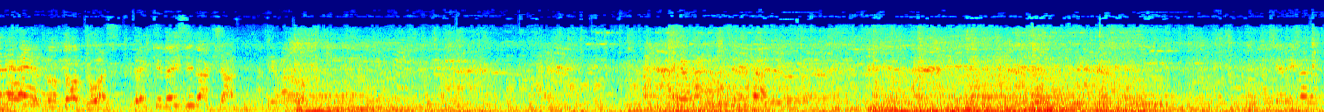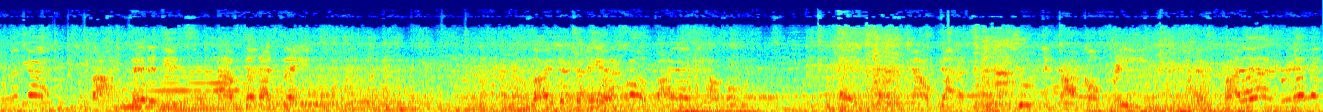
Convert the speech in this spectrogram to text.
They've locked onto us. Make evasive action. Ah, there it is. After that plane. The shoot the cargo free. Left pilot free.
